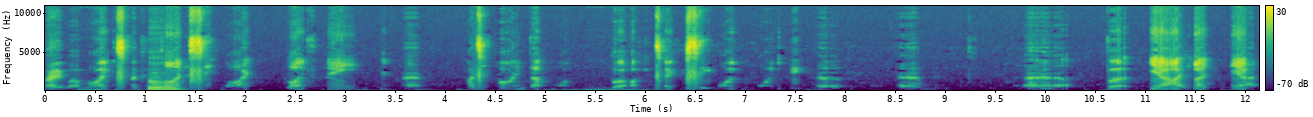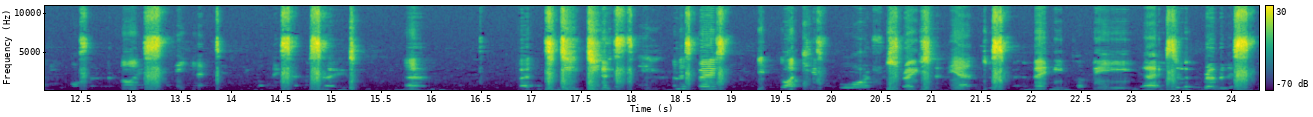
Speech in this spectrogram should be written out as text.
very well liked. I can mm. kind of see why, like for me, I didn't mind that one, but I can totally see why it would want to be her. Um, uh, but yeah, I, I, yeah, I think it was a nice, neat ending on this episode. Um, and just, and I suppose it, like his roar of frustration at the end just maybe put me, uh, it was a little reminiscent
